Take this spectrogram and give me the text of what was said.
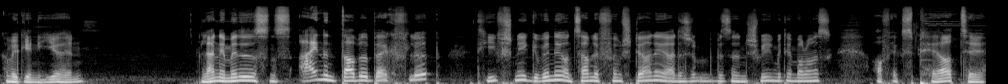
Komm, wir gehen hier hin. Lande mindestens einen Double Backflip. Tiefschnee, gewinne und sammle 5 Sterne. Ja, das ist ein bisschen schwierig mit den Ballons. Auf Experte.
